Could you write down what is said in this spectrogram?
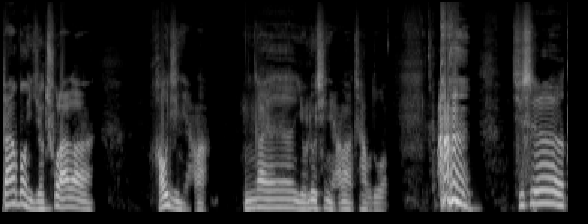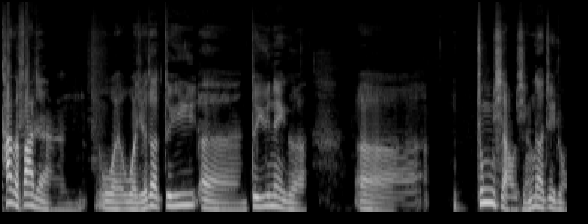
Backbone 已经出来了好几年了，应该有六七年了，差不多。其实它的发展，我我觉得对于呃对于那个呃中小型的这种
